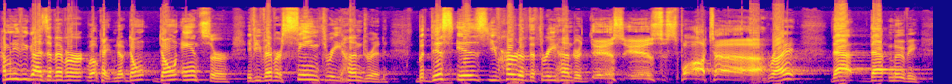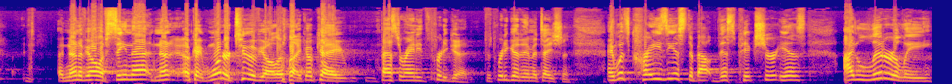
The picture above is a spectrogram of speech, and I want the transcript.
How many of you guys have ever, well, okay, no, don't, don't answer if you've ever seen 300, but this is, you've heard of the 300. This is Sparta, right? That, that movie. None of y'all have seen that? None, okay, one or two of y'all are like, okay, Pastor Randy's pretty good. It's pretty good imitation. And what's craziest about this picture is I literally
